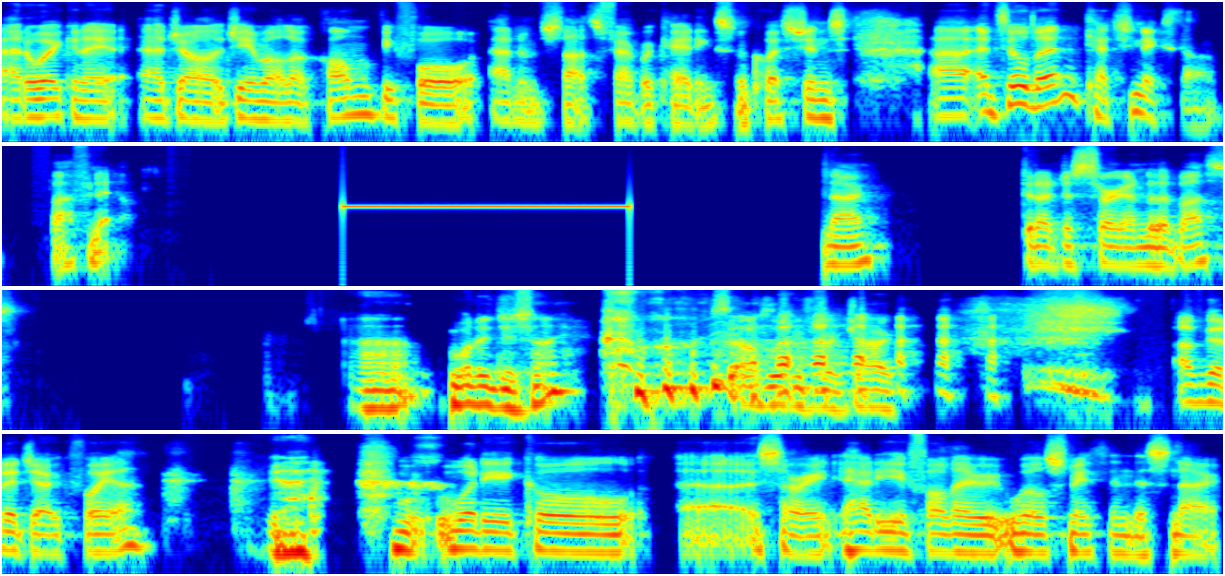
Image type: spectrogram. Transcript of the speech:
at awakenagile@gmail.com before Adam starts fabricating some questions. Uh, until then, catch you next time. Bye for now. No? Did I just throw you under the bus? Uh, what did you say? so I was looking for a joke. I've got a joke for you. Yeah. What do you call? Uh, sorry, how do you follow Will Smith in the snow?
